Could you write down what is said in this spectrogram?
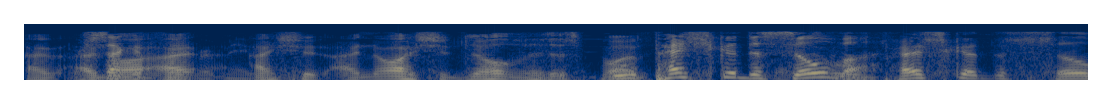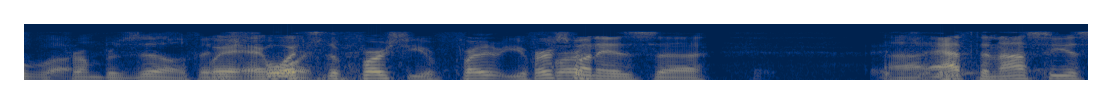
I, I second know, I- favorite, maybe. I should. I know I should know this, but Upeshka de Silva Pesca de Silva from Brazil. Wait, and fourth. what's the first? Your, fir- your First one is uh, uh, Athanasios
